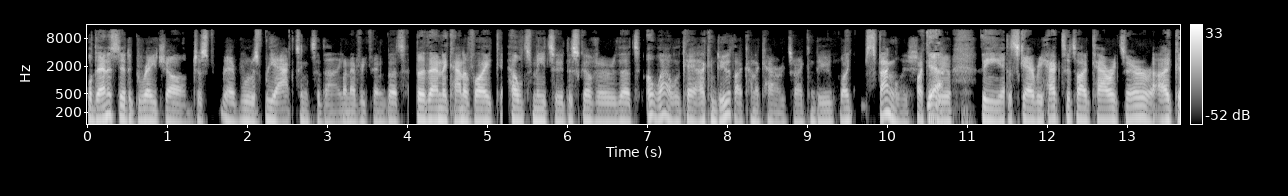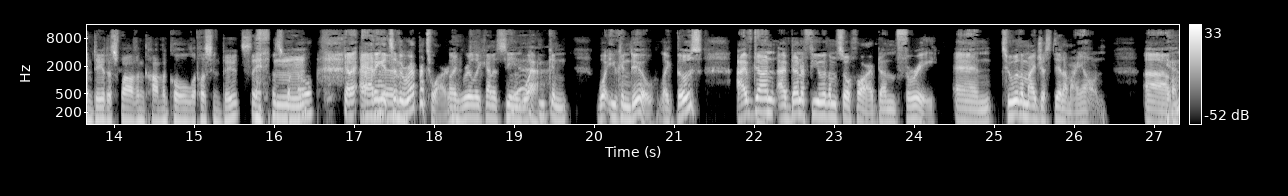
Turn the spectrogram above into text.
Well, Dennis did a great job, just uh, was reacting to that and everything, but but then it kind of like helped me to discover that oh wow okay I can do that kind of character. I can do like Spanglish. I can Yeah. do the the scary Hector type character. I can do the suave and comical Puss in Boots as Mhm. well. kind of adding And, it to the repertoire, like really kind of seeing what you can, what you can do. Like those, I've done, I've done a few of them so far. I've done three and two of them I just did on my own. Um, Yeah.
